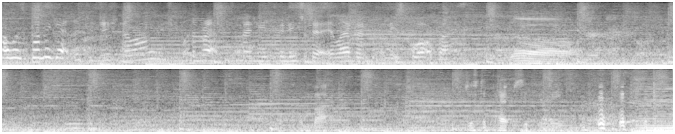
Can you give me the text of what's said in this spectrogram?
I was going to get the traditional Irish, but the breakfast menu finished at 11 and it's quarter past. Oh. Just a Pepsi for me.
